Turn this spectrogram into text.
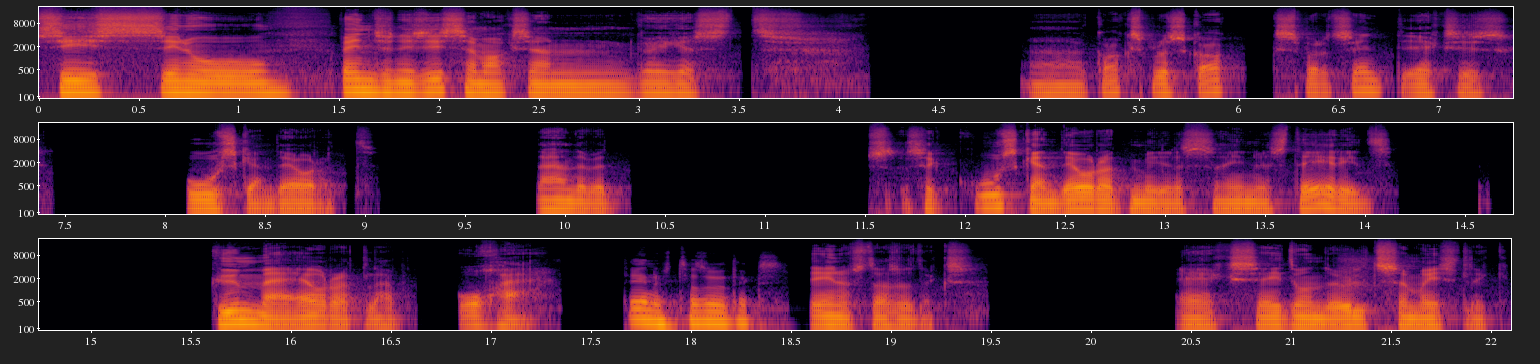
siis sinu pensioni sissemakse on kõigest äh, kaks pluss kaks protsenti ehk siis kuuskümmend eurot. tähendab, et see kuuskümmend eurot, millesse sa investeerid, kümme eurot läheb kohe. teenustasudeks. teenustasudeks ehk see ei tundu üldse mõistlik.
